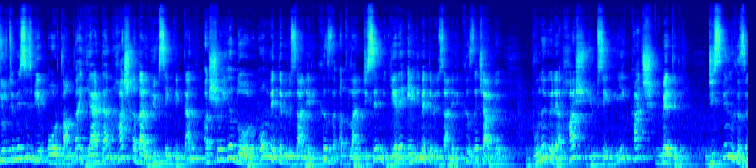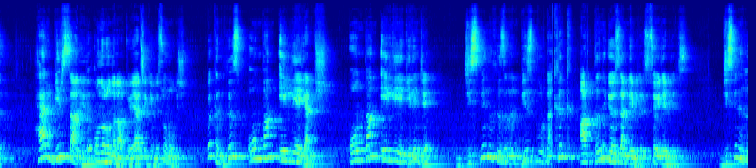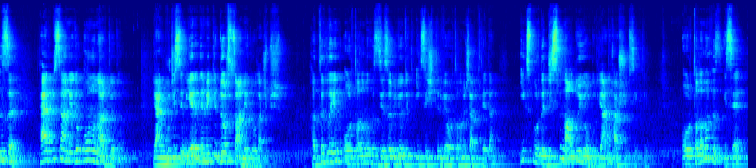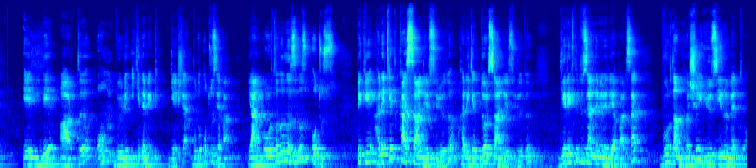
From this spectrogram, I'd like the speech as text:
sürtünmesiz bir ortamda yerden h kadar yükseklikten aşağıya doğru 10 metre bölü saniyelik hızla atılan cisim yere 50 metre bölü saniyelik hızla çarpıyor. Buna göre h yüksekliği kaç metredir? Cismin hızı her bir saniyede onar onar artıyor yer çekilmesi 10 olduğu için. Bakın hız 10'dan 50'ye gelmiş. 10'dan 50'ye gelince cismin hızının biz buradan 40 arttığını gözlemleyebiliriz, söyleyebiliriz. Cismin hızı her bir saniyede 10 10 artıyordu. Yani bu cisim yere demek ki 4 saniyede ulaşmış. Hatırlayın ortalama hız yazabiliyorduk. X eşittir v ortalama çarpı t'den. X burada cismin aldığı yoldur. Yani h yüksekliği. Ortalama hız ise 50 artı 10 bölü 2 demek gençler. Bu da 30 yapar. Yani ortalama hızımız 30. Peki hareket kaç saniye sürüyordu? Hareket 4 saniye sürüyordu. Gerekli düzenlemeleri yaparsak buradan h'ı 120 metre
